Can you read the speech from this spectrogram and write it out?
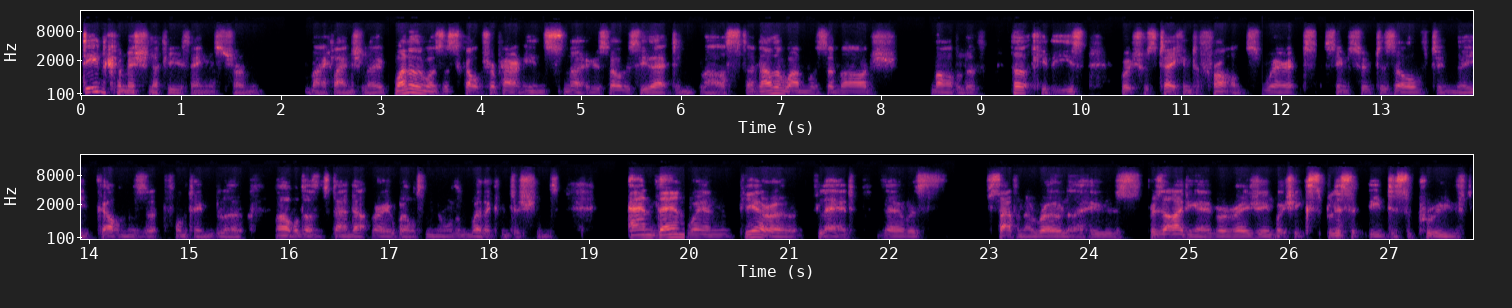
did commission a few things from Michelangelo. One of them was a sculpture apparently in snow, so obviously that didn't last. Another one was a large marble of Hercules, which was taken to France, where it seems to have dissolved in the gardens at Fontainebleau. Marble doesn't stand up very well to northern weather conditions. And then when Piero fled, there was Savonarola, who was presiding over a regime which explicitly disapproved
